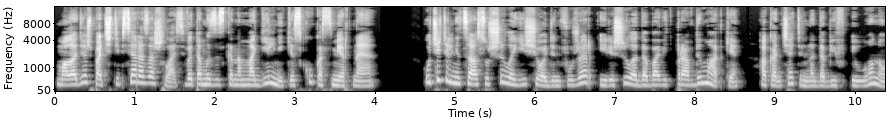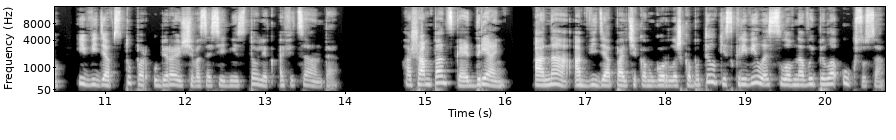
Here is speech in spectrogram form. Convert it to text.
Молодежь почти вся разошлась. В этом изысканном могильнике скука смертная. Учительница осушила еще один фужер и решила добавить правды матки, окончательно добив Илону и введя в ступор убирающего соседний столик официанта. А шампанское – дрянь. Она, обведя пальчиком горлышко бутылки, скривилась, словно выпила уксуса.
